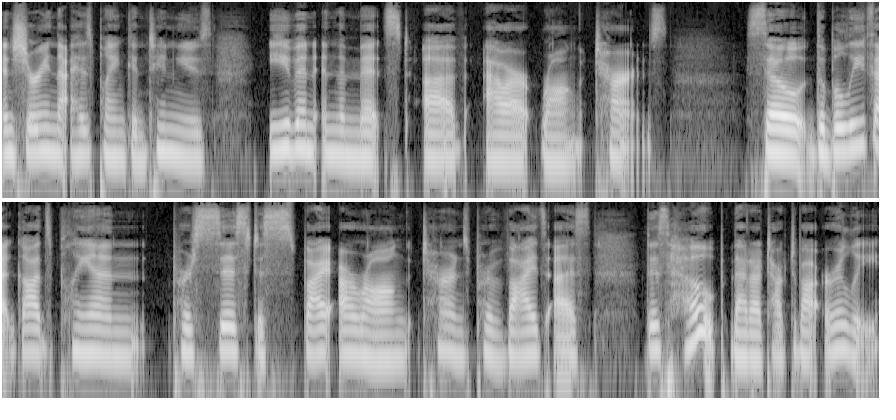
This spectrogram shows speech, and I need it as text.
ensuring that his plan continues even in the midst of our wrong turns. So, the belief that God's plan persists despite our wrong turns provides us this hope that I talked about early.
